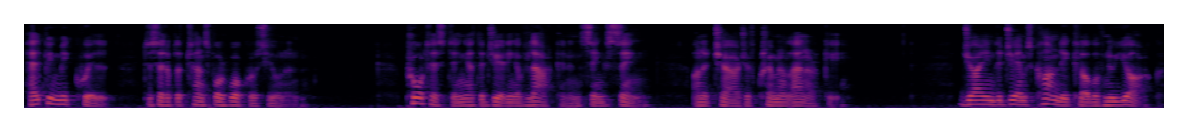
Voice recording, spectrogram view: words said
helping Mick Quill to set up the Transport Workers Union, protesting at the jailing of Larkin in Sing Sing on a charge of criminal anarchy, joining the James Connolly Club of New York,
